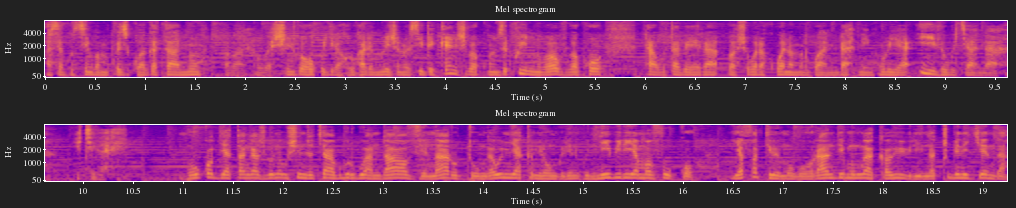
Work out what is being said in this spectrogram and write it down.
aza gutsindwa mu kwezi kwa gatanu. Abantu bashinjwaho kugira uruhare muri jenoside kenshi bakunze kwinuba bavuga ko nta butabera bashobora kubona mu rwanda. Ni inkuru ya ive bucyana i kigali. Nk'uko byatangajwe n'ubushinjacyaha bw'u rwanda vena rutunga w'imyaka mirongo irindwi n'ibiri y'amavuko yafatiwe mu buholandi mu mwaka wa bibiri na cumi n'icyenda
